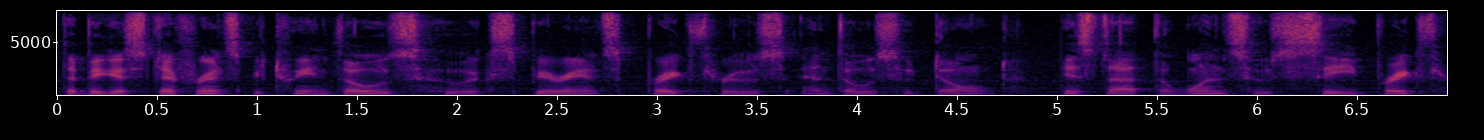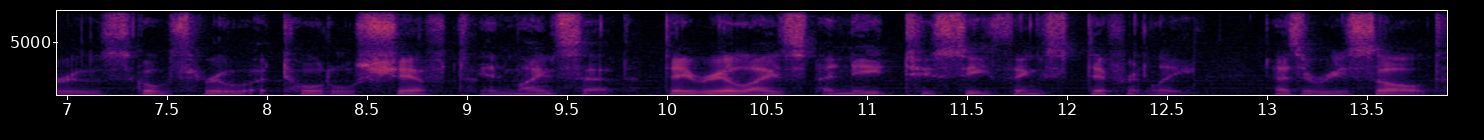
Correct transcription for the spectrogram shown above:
The biggest difference between those who experience breakthroughs and those who don't is that the ones who see breakthroughs go through a total shift in mindset. They realize a need to see things differently. As a result,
